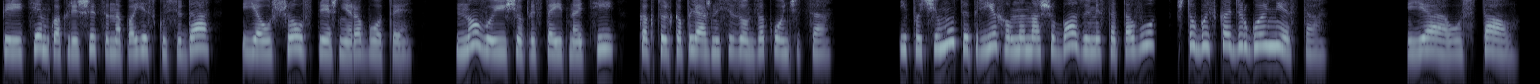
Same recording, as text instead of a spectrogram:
Перед тем, как решиться на поездку сюда, я ушел с прежней работы. Новую еще предстоит найти, как только пляжный сезон закончится. «И почему ты приехал на нашу базу вместо того, чтобы искать другое место?» «Я устал.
